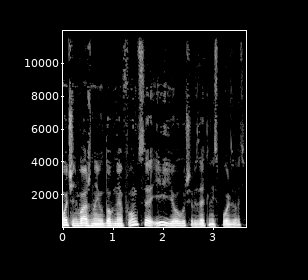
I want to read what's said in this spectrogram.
Очень важная и удобная функция, и ее лучше обязательно использовать.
